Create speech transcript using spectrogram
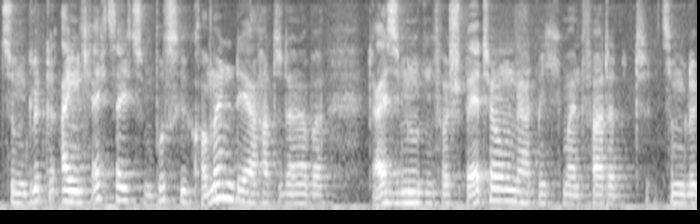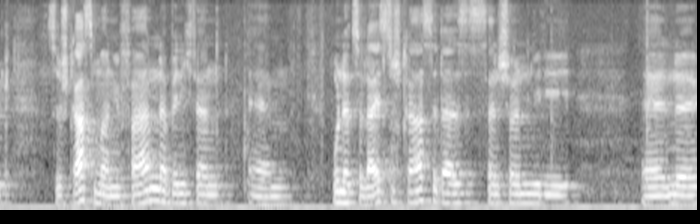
zum Glück eigentlich rechtzeitig zum Bus gekommen, der hatte dann aber 30 Minuten Verspätung. Da hat mich mein Vater zum Glück zur Straßenbahn gefahren. Da bin ich dann ähm, runter zur Leistenstraße. Da ist es dann schon wie die äh, eine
